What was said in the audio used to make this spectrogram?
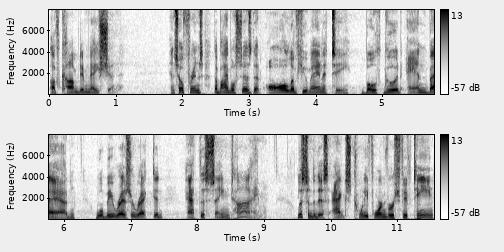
of condemnation. And so, friends, the Bible says that all of humanity, both good and bad, will be resurrected at the same time. Listen to this Acts 24 and verse 15,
